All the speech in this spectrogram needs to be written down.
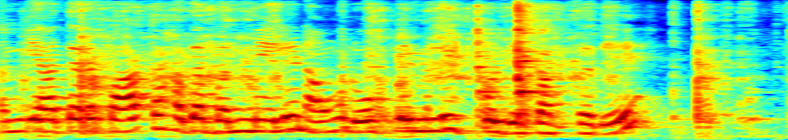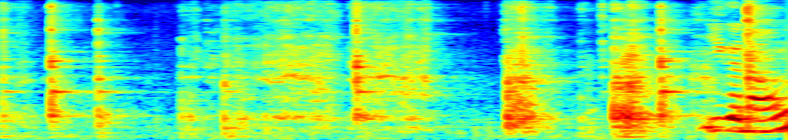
ನಮಗೆ ಆ ಥರ ಪಾಕ ಹದ ಬಂದ ಮೇಲೆ ನಾವು ಲೋ ಫ್ಲೇಮಲ್ಲೇ ಇಟ್ಕೊಳ್ಬೇಕಾಗ್ತದೆ. ಈಗ ನಾವು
